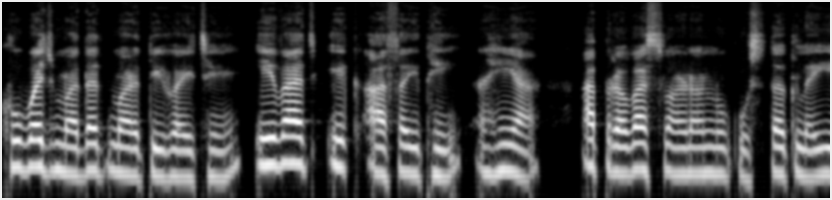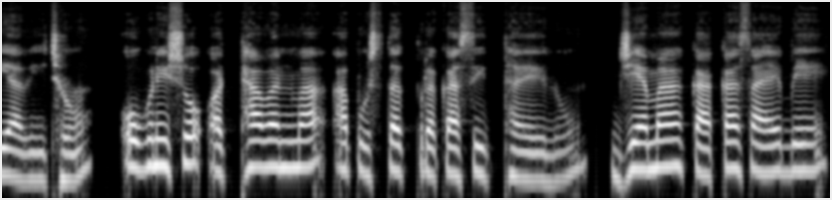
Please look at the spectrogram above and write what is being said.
ખૂબ જ મદદ મળતી હોય છે. એવા જ એક આશયથી અહીંયા આ પ્રવાસ વર્ણનનું પુસ્તક લઈ આવી છું. ઓગણીસો અઠ્ઠાવનમાં આ પુસ્તક પ્રકાશિત થયેલું, જેમાં કાકા સાહેબે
